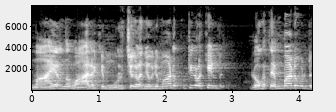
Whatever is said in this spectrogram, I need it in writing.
നായർന്ന വാലയ്ക്ക് മുറിച്ചു കളഞ്ഞ ഒരുപാട് കുട്ടികളൊക്കെ ഉണ്ട് ലോകത്തെമ്പാടും ഉണ്ട്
